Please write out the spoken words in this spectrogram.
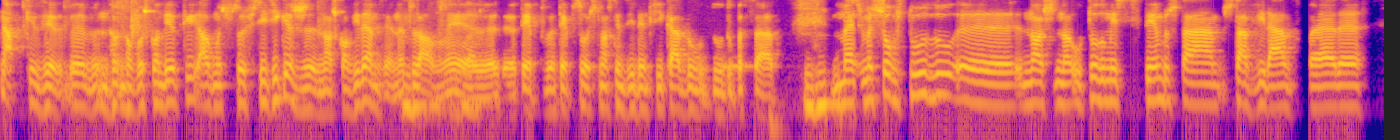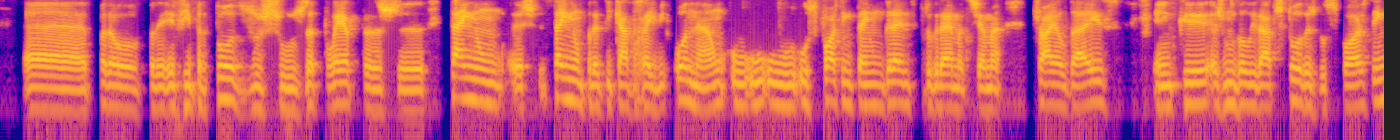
não, quer dizer, eh, não, vou esconder que algumas pessoas específicas eh, nós convidamos, é natural, uhum, não é? Claro. Eh, até, até pessoas que nós temos identificado do, do, do passado. Uhum. Mas, mas, sobretudo, nós, todo o mês de setembro está, está virado para, para, para, enfim, para todos os, os atletas tenham, tenham praticado rugby ou não. O, o, o Sporting tem um grande programa que se chama Trial Days, em que as modalidades todas do Sporting,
